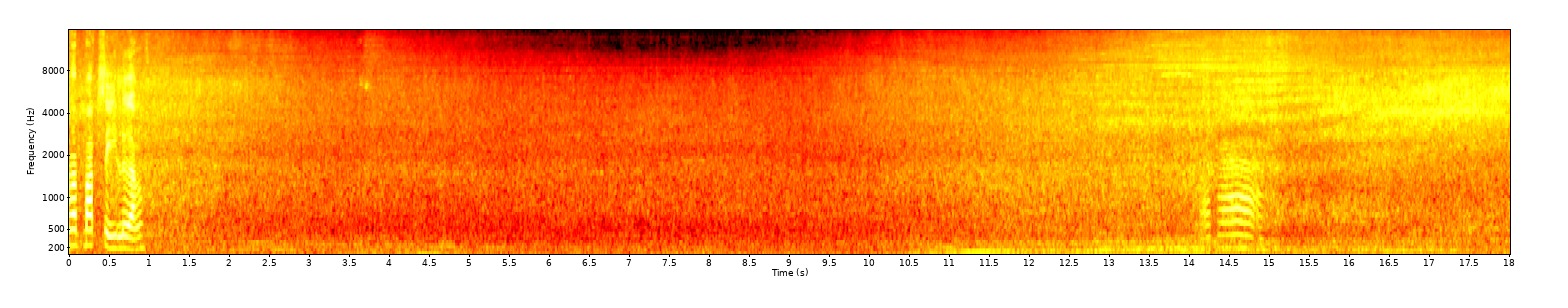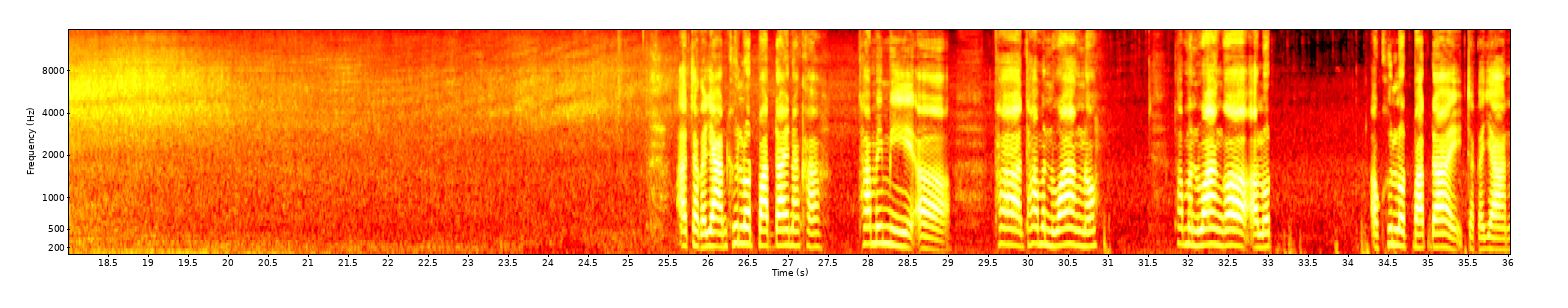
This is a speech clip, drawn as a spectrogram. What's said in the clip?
รถบัสสีเหลือง เอาจักรยานขึ้นรถบัสได้นะคะ ถ้าไม่มีเอ่อถ้าถ้ามันว่างเนาะถ้ามันว่างก็เอารถ เอาขึ้นรถบัสได้จักรยาน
